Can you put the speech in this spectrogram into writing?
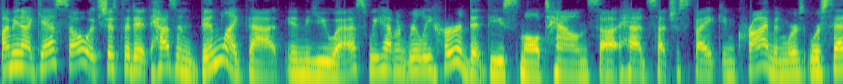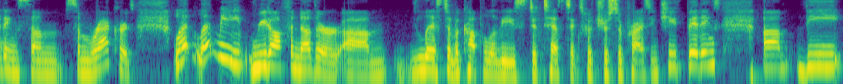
I mean, I guess so. It's just that it hasn't been like that in the U.S. We haven't really heard that these small towns uh, had such a spike in crime, and we're, we're setting some some records. Let let me read off another um, list of a couple of these statistics, which are surprising. Chief Biddings, um, the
